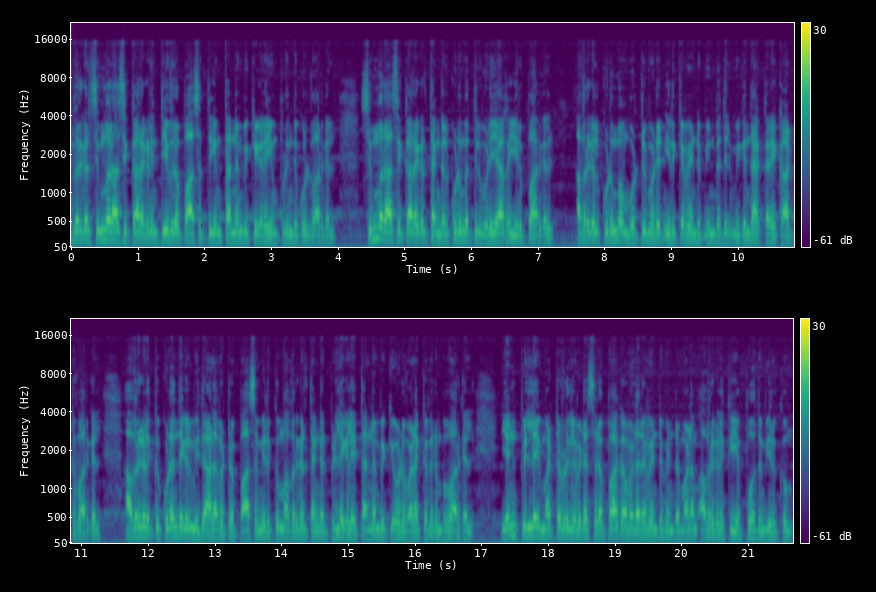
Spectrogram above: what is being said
இவர்கள் சிம்ம ராசிக்காரர்களின் தீவிர பாசத்தையும் தன்னம்பிக்கைகளையும் புரிந்து கொள்வார்கள். சிம்ம ராசிக்காரர்கள் தங்கள் குடும்பத்தில் ஒளியாக இருப்பார்கள். அவர்கள் குடும்பம் ஒற்றுமையுடன் இருக்க வேண்டும் என்பதில் மிகுந்த அக்கறை காட்டுவார்கள். அவர்களுக்கு குழந்தைகள் மீது அளவற்ற பாசம் இருக்கும். அவர்கள் தங்கள் பிள்ளைகளை தன்னம்பிக்கையோடு வளர்க்க விரும்புவார்கள். என் பிள்ளை மற்றவர்களை விட சிறப்பாக வளர வேண்டும் என்ற மனம் அவர்களுக்கு எப்போதும் இருக்கும்.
